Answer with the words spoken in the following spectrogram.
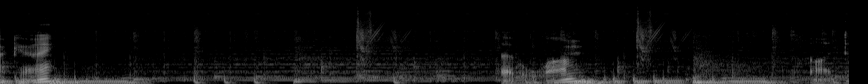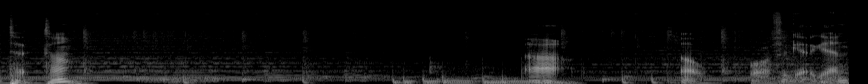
Okay. Level one. Detector. Ah. Oh, or I forget again.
